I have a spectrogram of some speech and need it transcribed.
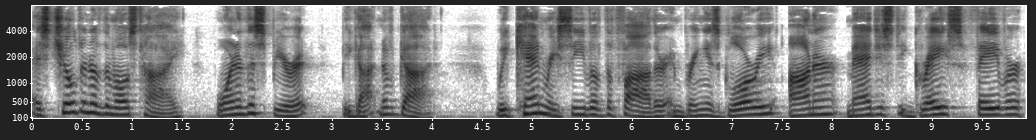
As children of the Most High, born of the Spirit, begotten of God, we can receive of the Father and bring his glory, honor, majesty, grace, favor,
